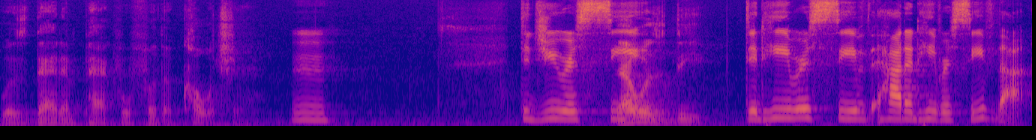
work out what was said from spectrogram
was that impactful for the culture. Mm. Did you receive? That was deep. Did he receive? How did he receive that?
